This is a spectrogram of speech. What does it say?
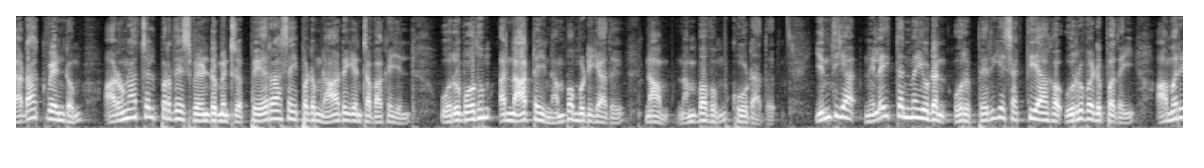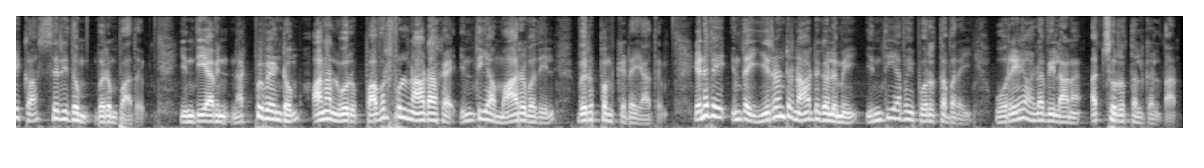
லடாக் வேண்டும் அருணாச்சல் பிரதேஷ் வேண்டும் என்று பேராசைப்படும் நாடு என்ற வகையில் ஒருபோதும் அந்நாட்டை நம்ப முடியாது நாம் நம்பவும் கூடாது. இந்தியா நிலைத்தன்மையுடன் ஒரு பெரிய சக்தியாக உருவெடுப்பதை அமெரிக்கா சிறிதும் விரும்பாது. இந்தியாவின் நட்பு வேண்டும் ஆனால் ஒரு பவர்ஃபுல் நாடாக இந்தியா மாறுவதில் விருப்பம் கிடையாது. எனவே இந்த இரண்டு நாடுகளுமே இந்தியாவை பொறுத்தவரை ஒரே அளவிலான அச்சுறுத்தல்கள் தான்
